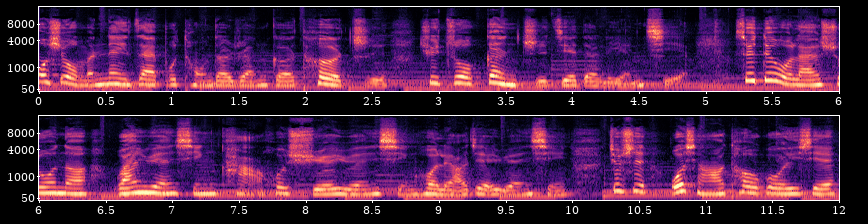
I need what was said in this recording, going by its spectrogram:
或是我们内在不同的人格特质去做更直接的连接。所以对我来说呢，玩原型卡或学原型或了解原型，就是我想要透过一些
